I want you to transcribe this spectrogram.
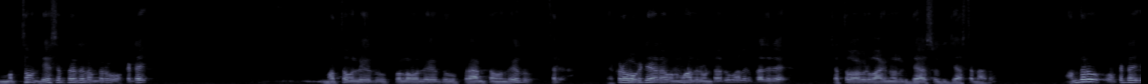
మొత్తం దేశ ప్రజలందరూ ఒకటే. మతం లేదు కులం లేదు ప్రాంతం లేదు. సరే ఎక్కడో ఒకటే అలా ఉన్మాదులు ఉంటారు. వాళ్ళకి ప్రజలే చెత్తవాగుడు వాగిన వాళ్ళకి దేహశుద్ధి చేస్తున్నారు. అందరూ ఒకటై.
